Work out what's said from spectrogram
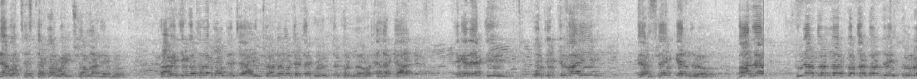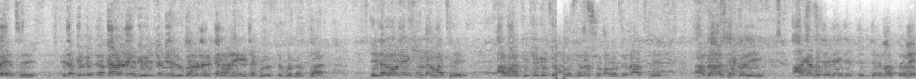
নেওয়ার চেষ্টা করব ইনশাল্লাহ নেব। আমি যে কথাটা বলতে চাই চন্দ্রগঞ্জ একটা গুরুত্বপূর্ণ এলাকা। এখানে একটি ঐতিহ্যবাহী ব্যবসায়িক কেন্দ্র, বাজার সুনামধন্য কতগঞ্জ স্কুল রয়েছে। এটা বিভিন্ন কারণে, বিভিন্ন মেরুকরণের কারণে এটা গুরুত্বপূর্ণ স্থান। এটার অনেক সুনাম আছে। আবার কিছু কিছু আলোচনা সমালোচনা আছে। আমরা আশা করি আগামী দিনে এই নেতৃত্বের মাধ্যমে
